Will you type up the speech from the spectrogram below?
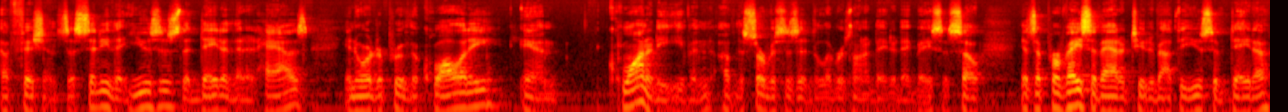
efficient, it's a city that uses the data that it has in order to prove the quality and quantity, even, of the services it delivers on a day to day basis. So it's a pervasive attitude about the use of data,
